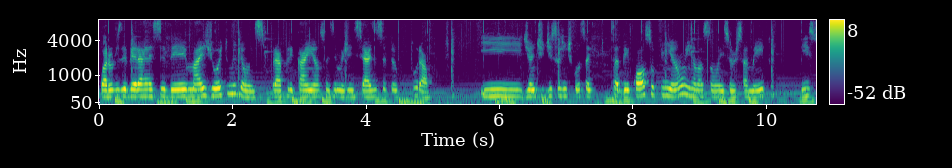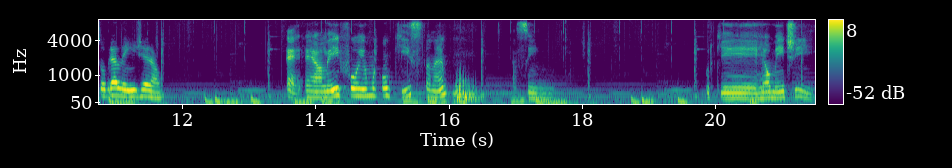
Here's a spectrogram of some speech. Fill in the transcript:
Guarulhos deverá receber mais de 8 milhões para aplicar em ações emergenciais no setor cultural. E diante disso, a gente de saber qual a sua opinião em relação a esse orçamento e sobre a lei em geral. É, é a lei foi uma conquista, né? Assim, porque realmente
